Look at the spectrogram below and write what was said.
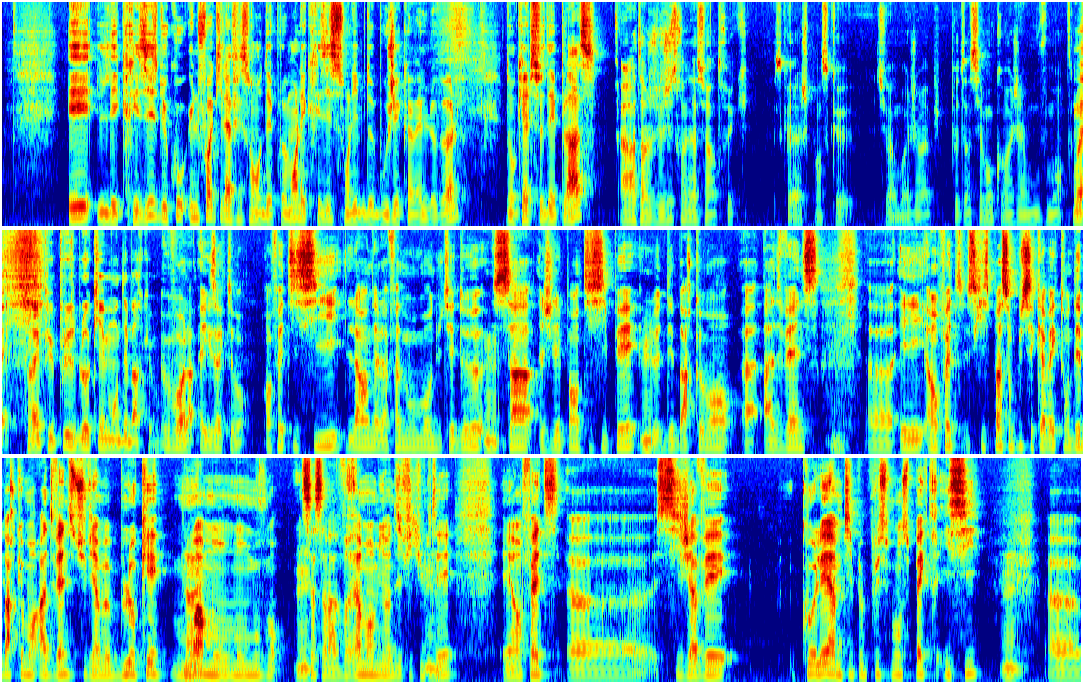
Et les crises, du coup, une fois qu'il a fait son redéploiement, les crises sont libres de bouger comme elles le veulent. Donc elles se déplacent. Alors attends, je vais juste revenir sur un truc. Parce que là, je pense que, tu vois, moi, j'aurais pu potentiellement corriger un mouvement. Ouais, ça aurait pu plus bloquer mon débarquement. Voilà, exactement. En fait, ici, là, on est à la fin de mouvement du T2. Mm. Ça, je l'ai pas anticipé. Mm. Le débarquement euh, advance. Mm. Euh, et en fait, ce qui se passe en plus, c'est qu'avec ton débarquement advance, tu viens me bloquer, moi, Ouais. mon, mon mouvement. Et ça, ça m'a vraiment mis en difficulté. Et en fait, euh, si j'avais collé un petit peu plus mon spectre ici, Mm. euh,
